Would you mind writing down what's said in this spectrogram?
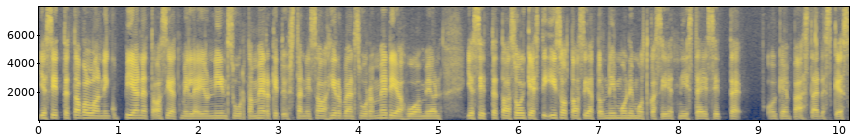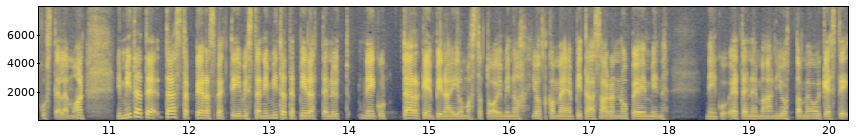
Ja sitten tavallaan niin kuin pienet asiat, mille ei ole niin suurta merkitystä, niin saa hirveän suuren mediahuomion. Ja sitten taas oikeasti isot asiat on niin monimutkaisia, että niistä sitten oikein päästä edes keskustelemaan. Niin mitä te tästä perspektiivistä, niin mitä te pidätte nyt niin kuin tärkeimpinä ilmastotoimina, jotka meidän pitää saada nopeimmin niin kuin etenemään, jotta me oikeasti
